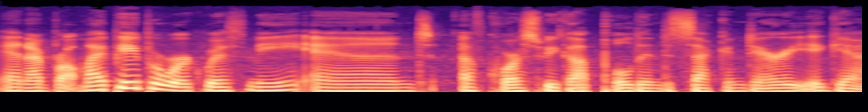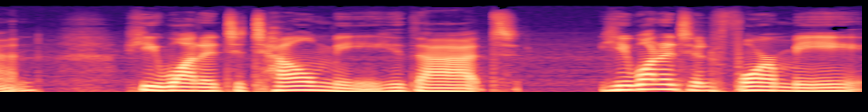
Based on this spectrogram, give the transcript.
and I brought my paperwork with me, and of course we got pulled into secondary again. He wanted to tell me that he wanted to inform me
